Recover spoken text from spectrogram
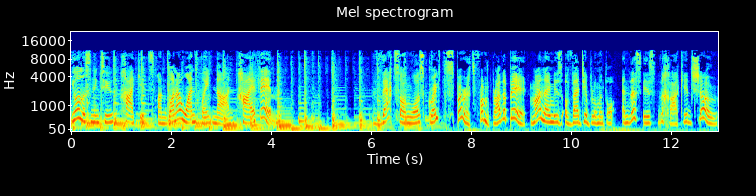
You're listening to Chai Kids on 101.9 Chai FM. That song was Great Spirits from Brother Bear. My name is Ovadia Blumenthal and this is the Chai Kids Show.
